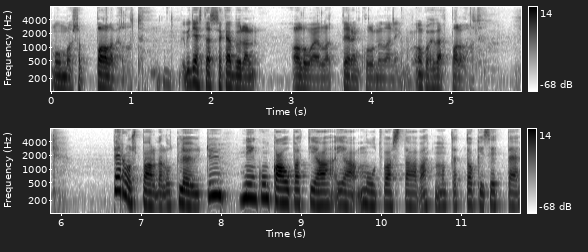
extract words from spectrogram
muun muassa palvelut. Miten tässä Käpylän alueella teidän kulmilla, niin onko hyvät palvelut? Peruspalvelut löytyy, niin kuin kaupat ja, ja muut vastaavat, mutta toki sitten,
